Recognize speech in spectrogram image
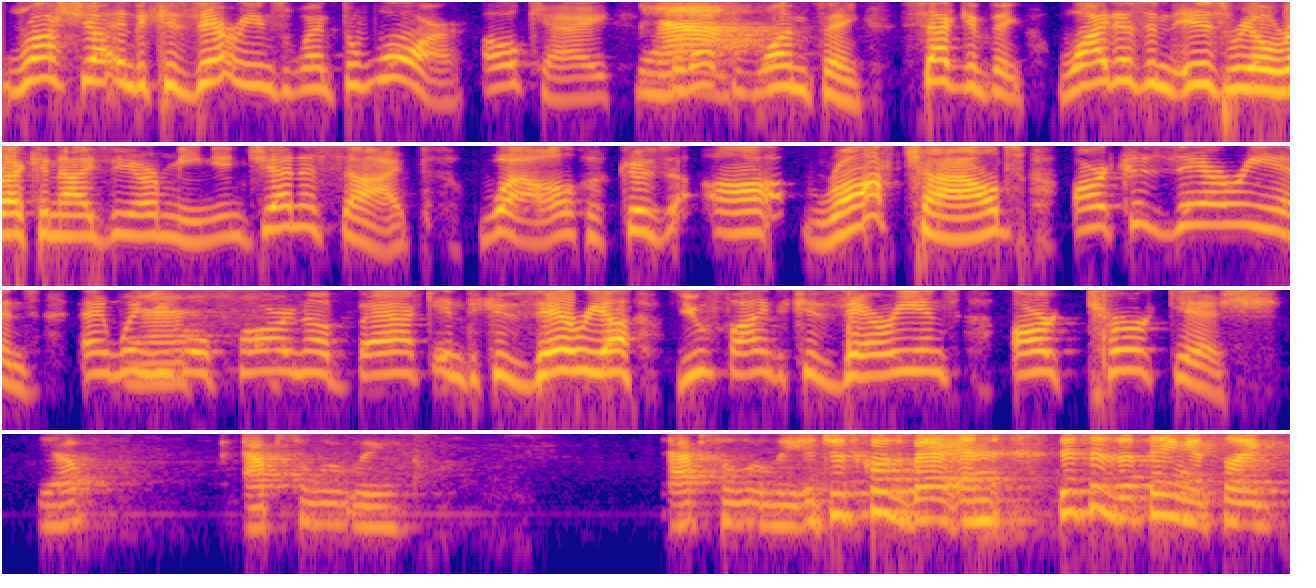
Russia and the Khazarians went to war. Okay. So that's one thing. Second thing, why doesn't Israel recognize the Armenian genocide? Well, because uh, Rothschilds are Khazarians. And when you go far enough back into Khazaria, you find the Khazarians are Turkish. Yep. Absolutely. Absolutely. It just goes back. And this is the thing. It's like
